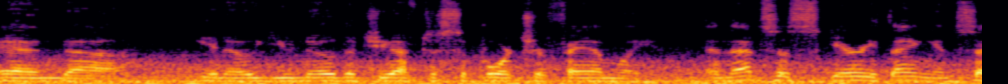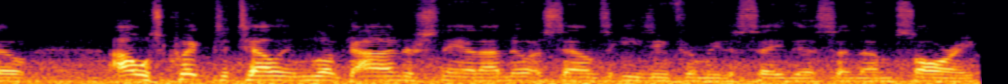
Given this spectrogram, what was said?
And, uh, you know, you know that you have to support your family. And that's a scary thing. And so I was quick to tell him, look, I understand. I know it sounds easy for me to say this, and I'm sorry.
